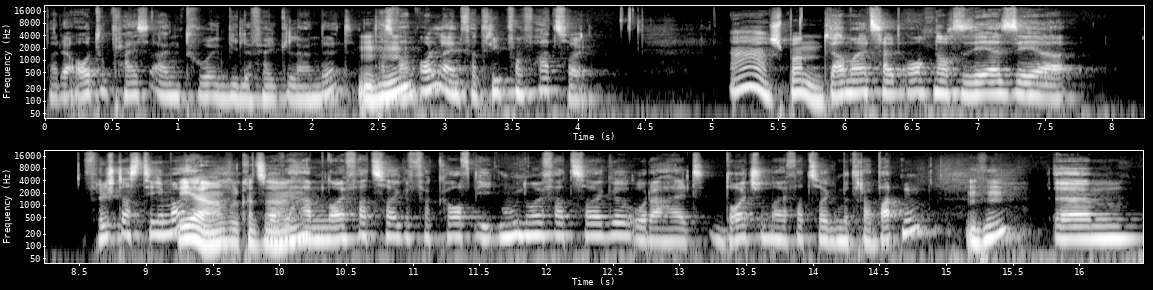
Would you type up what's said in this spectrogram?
bei der Autopreisagentur in Bielefeld gelandet. Das Mhm. war ein Online-Vertrieb von Fahrzeugen. Ah, spannend. Damals halt auch noch sehr, sehr frisch das Thema. Ja, wollte gerade Weil sagen. Wir haben Neufahrzeuge verkauft, EU-Neufahrzeuge oder halt deutsche Neufahrzeuge mit Rabatten. Mhm. Ähm,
